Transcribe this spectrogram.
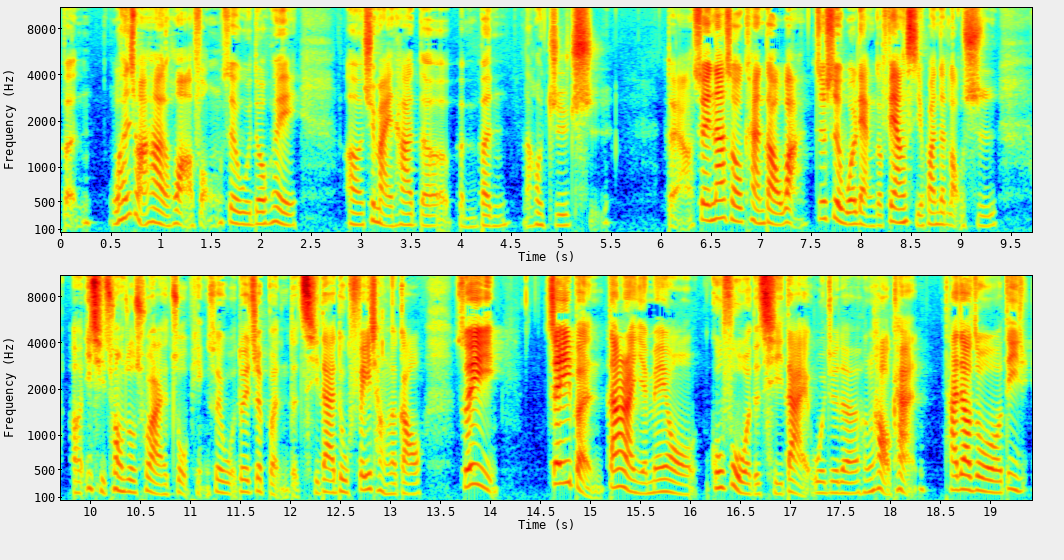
本，我很喜欢他的画风，所以我都会呃去买他的本本，然后支持。对啊，所以那时候看到哇，这是我两个非常喜欢的老师呃一起创作出来的作品，所以我对这本的期待度非常的高，所以这一本当然也没有辜负我的期待，我觉得很好看。它叫做《地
